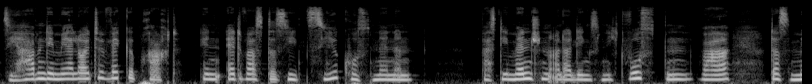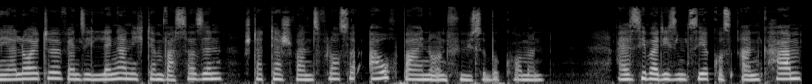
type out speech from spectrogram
Sie haben die Meerleute weggebracht in etwas, das Sie Zirkus nennen. Was die Menschen allerdings nicht wussten, war, dass Meerleute, wenn sie länger nicht im Wasser sind, statt der Schwanzflosse auch Beine und Füße bekommen. Als sie bei diesem Zirkus ankamen,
